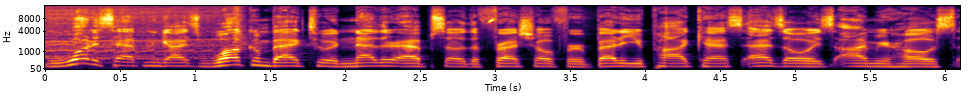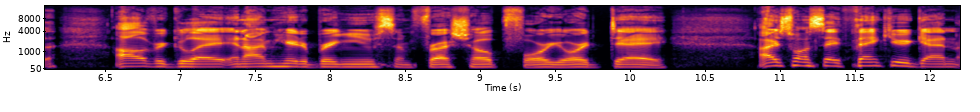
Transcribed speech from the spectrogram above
What is happening, guys? Welcome back to another episode of the Fresh Hope for Better You podcast. As always, I'm your host, Oliver Goulet, and I'm here to bring you some fresh hope for your day. I just want to say thank you again.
